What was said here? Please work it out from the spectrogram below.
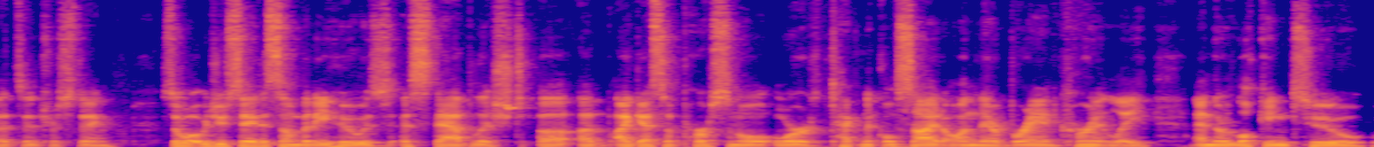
That's interesting. So, what would you say to somebody who has established, uh, a, I guess, a personal or technical side on their brand currently, and they're looking to,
